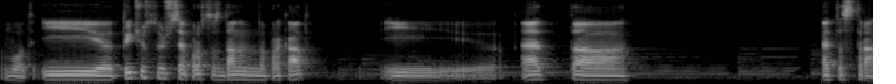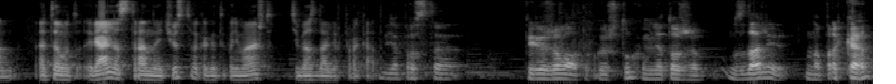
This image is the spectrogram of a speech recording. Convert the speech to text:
Вот. И ты чувствуешь себя просто сданным на прокат. И это... Это странно. Это вот реально странное чувство, когда ты понимаешь, что тебя сдали в прокат. Я просто переживал такую штуку. Меня тоже сдали на прокат,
